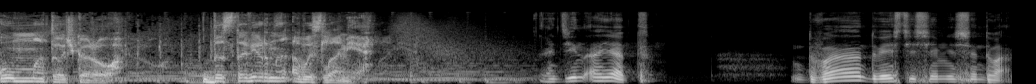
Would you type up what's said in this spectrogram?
umma.ru Достоверно об исламе. Один аят. 2.272.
